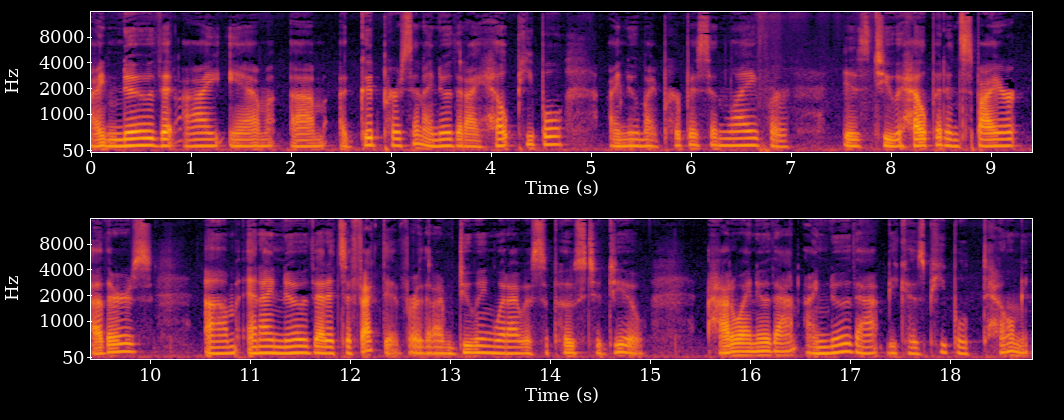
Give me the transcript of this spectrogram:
I know that I am um, a good person. I know that I help people. I know my purpose in life or is to help and inspire others. Um, and I know that it's effective or that I'm doing what I was supposed to do. How do I know that? I know that because people tell me.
